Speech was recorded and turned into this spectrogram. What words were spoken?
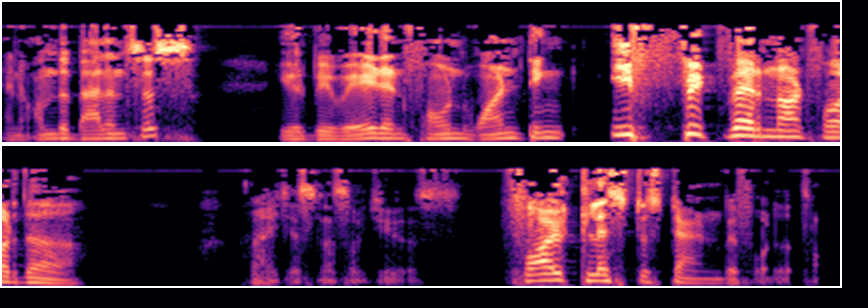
And on the balances, you'll be weighed and found wanting if it were not for the righteousness of Jesus. Faultless to stand before the throne.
